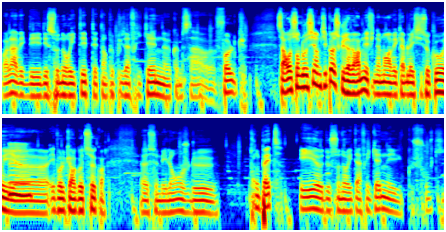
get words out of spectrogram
voilà, avec des, des sonorités peut-être un peu plus africaines, euh, comme ça, folk. Ça ressemble aussi un petit peu à ce que j'avais ramené finalement avec Ablaï Sissoko et, Mm. et Volker Gotze, quoi. Ce mélange de trompette et de sonorités africaines et que je trouve qui,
